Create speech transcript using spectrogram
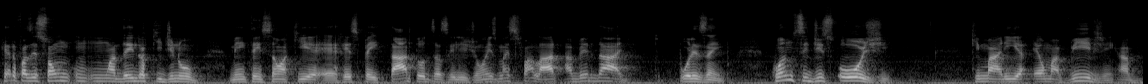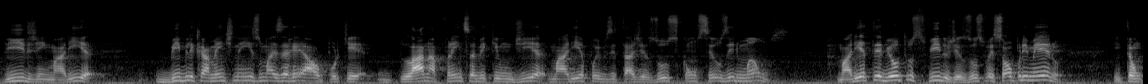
Quero fazer só um, um, adendo aqui de novo. Minha intenção aqui é, é respeitar todas as religiões, mas falar a verdade. Por exemplo, quando se diz hoje que Maria é uma virgem, a Virgem Maria, biblicamente nem isso mais é real, porque lá na frente você vê que um dia Maria foi visitar Jesus com seus irmãos. Maria teve outros filhos, Jesus foi só o primeiro. Então,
